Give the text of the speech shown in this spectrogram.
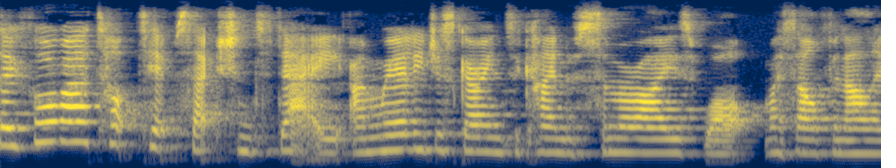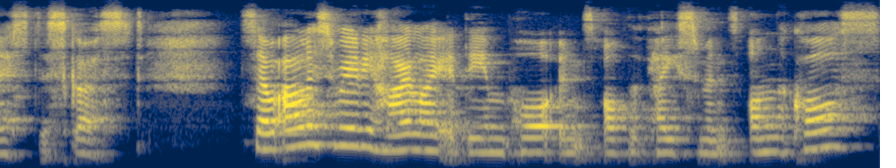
So, for our top tips section today, I'm really just going to kind of summarise what myself and Alice discussed. So, Alice really highlighted the importance of the placements on the course,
